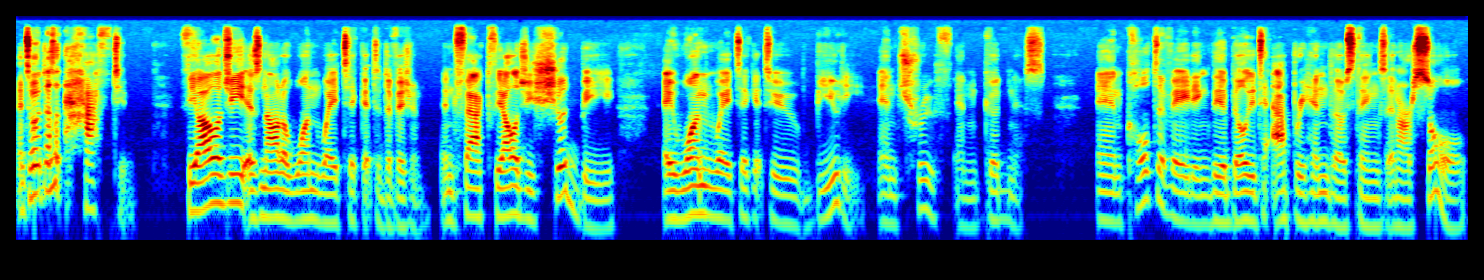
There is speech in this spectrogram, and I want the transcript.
And so it doesn't have to. Theology is not a one way ticket to division. In fact, theology should be a one way ticket to beauty and truth and goodness. And cultivating the ability to apprehend those things in our soul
